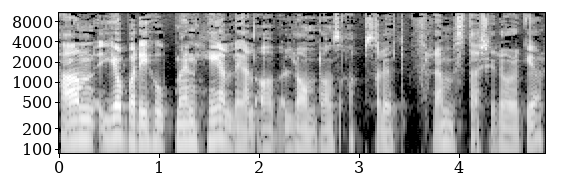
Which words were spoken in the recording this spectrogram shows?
Han jobbade ihop med en hel del av Londons absolut främsta kirurger.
